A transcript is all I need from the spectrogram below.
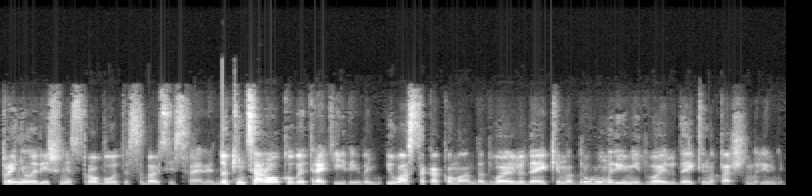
прийняли рішення спробувати себе в цій сфері. До кінця року ви третій рівень, і у вас така команда: двоє людей, які на другому рівні, двоє людей, які на першому рівні.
